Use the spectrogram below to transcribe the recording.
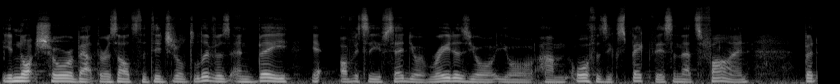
you're not sure about the results that digital delivers and b yeah, obviously you've said your readers your your um, authors expect this and that's fine. But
